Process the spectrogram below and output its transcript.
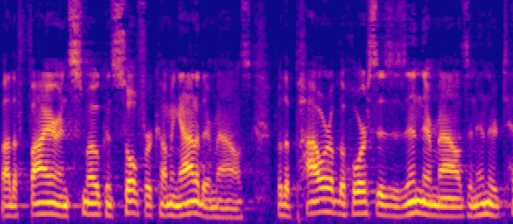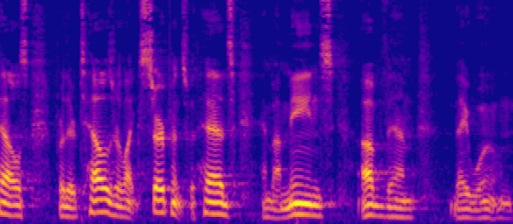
by the fire and smoke and sulfur coming out of their mouths. For the power of the horses is in their mouths and in their tails, for their tails are like serpents with heads, and by means of them they wound.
